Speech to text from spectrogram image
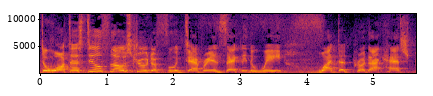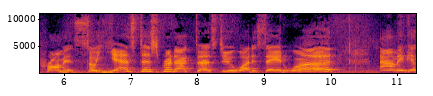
the water still flows through the food debris exactly the way what the product has promised. So yes, this product does do what it said it would. And maybe a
